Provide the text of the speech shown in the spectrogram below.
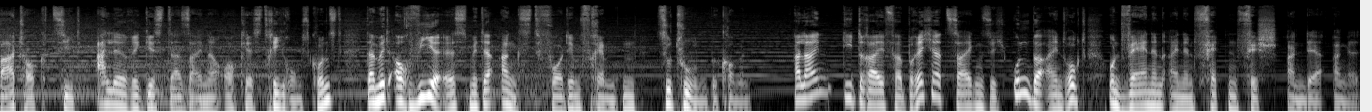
Bartok zieht alle Register seiner Orchestrierungskunst, damit auch wir es mit der Angst vor dem Fremden zu tun bekommen. Allein die drei Verbrecher zeigen sich unbeeindruckt und wähnen einen fetten Fisch an der Angel.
